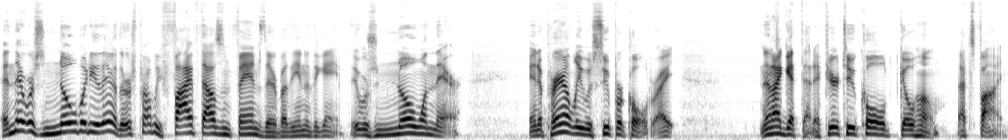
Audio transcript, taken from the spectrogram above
and there was nobody there. There was probably five thousand fans there by the end of the game. There was no one there, and apparently it was super cold, right? And I get that. If you're too cold, go home. That's fine.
